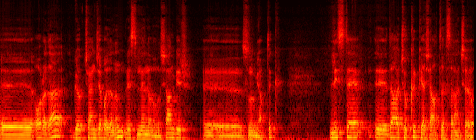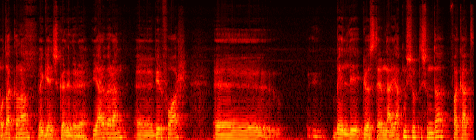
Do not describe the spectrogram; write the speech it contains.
Ee, orada Gökçen Cabada'nın resimlerinden oluşan bir e, sunum yaptık. Liste e, daha çok 40 yaş altı sanatçılara odaklanan ve genç galerilere yer veren e, bir fuar. E, belli gösterimler yapmış yurt dışında fakat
